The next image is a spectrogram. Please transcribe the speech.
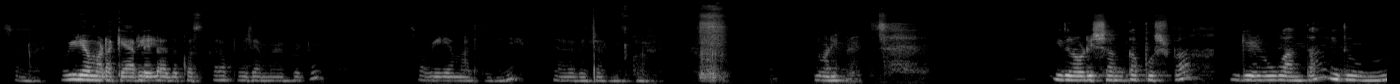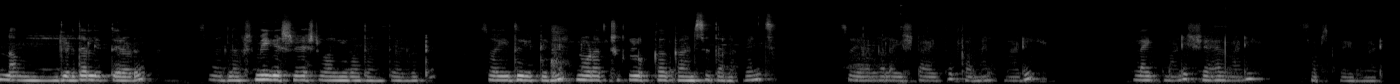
ಸೊ ನೋಡಿ ವೀಡಿಯೋ ಮಾಡೋಕ್ಕೆ ಯಾರಲಿಲ್ಲ ಅದಕ್ಕೋಸ್ಕರ ಪೂಜೆ ಮಾಡಿಬಿಟ್ಟು, ಸೊ ವೀಡಿಯೋ ಮಾಡ್ತಿದ್ದೀನಿ. ಯಾರೋ ಬೇಜಾರು ಮಾಡ್ಕೊಳ್ಳಿ ನೋಡಿ ಫ್ರೆಂಡ್ಸ್. ಇದು ನೋಡಿ ಶಂಖ ಪುಷ್ಪ ಗಿ ಹೂವು ಅಂತ. ಇದು ನಮ್ಮ ಗಿಡದಲ್ಲಿತ್ತೆರಡು ಸೊ ಅದು ಲಕ್ಷ್ಮಿಗೆ ಶ್ರೇಷ್ಠವಾಗಿರೋದು ಅಂತ ಹೇಳ್ಬಿಟ್ಟು. ಸೊ ಇದು ಇಟ್ಟಿದ್ದೀನಿ. ನೋಡೋಕೆ ಚಿಕ್ಕ ಲುಕ್ಕಾಗಿ ಕಾಣಿಸುತ್ತಲ್ಲ ಫ್ರೆಂಡ್ಸ್. ಸೊ ಯಾರಿಗೆಲ್ಲ ಇಷ್ಟ ಆಯಿತು ಕಮೆಂಟ್ ಮಾಡಿ ಲೈಕ್ ಮಾಡಿ ಶೇರ್ ಮಾಡಿ ಸಬ್ಸ್ಕ್ರೈಬ್ ಮಾಡಿ.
